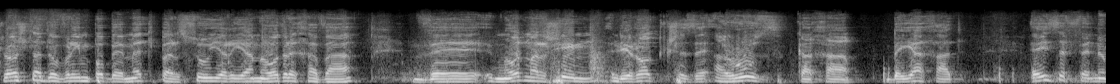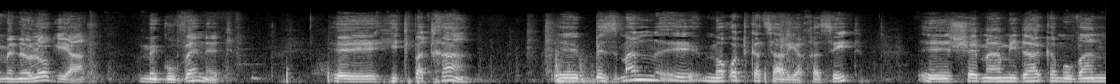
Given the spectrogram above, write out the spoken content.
שלושת הדוברים פה באמת פרסו יריעה מאוד רחבה ומאוד מרשים לראות כשזה ארוז ככה ביחד איזה פנומנולוגיה מגוונת אה, התפתחה אה, בזמן מאוד קצר יחסית שמעמידה כמובן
